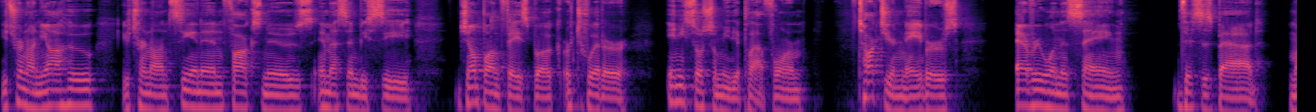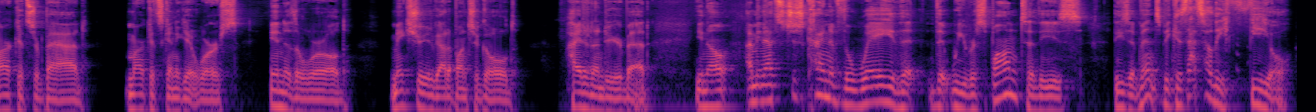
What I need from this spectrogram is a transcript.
You turn on Yahoo, you turn on CNN, Fox News, MSNBC, jump on Facebook or Twitter, any social media platform, talk to your neighbors. Everyone is saying this is bad. Markets are bad. Market's going to get worse. Into the world. Make sure you've got a bunch of gold. Hide it under your bed. You know, I mean, that's just kind of the way that, that we respond to these, these events because that's how they feel.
